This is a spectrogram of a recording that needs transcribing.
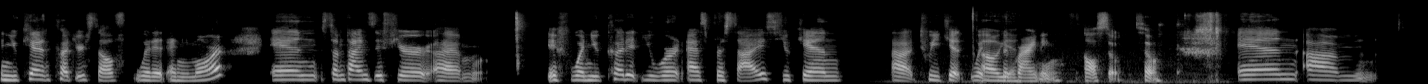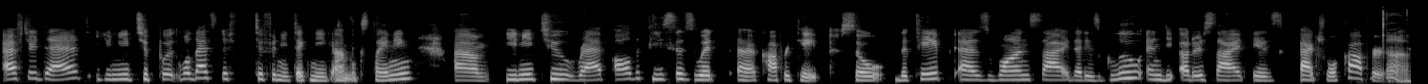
and you can't cut yourself with it anymore. And sometimes if you're um, if when you cut it you weren't as precise you can uh, tweak it with Oh, the yeah. grinding also so. And um, after that you need to put well that's the tiffany technique i'm explaining. Um, you need to wrap all the pieces with uh, copper tape. So the tape has one side that is glue and the other side is actual copper. Oh,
